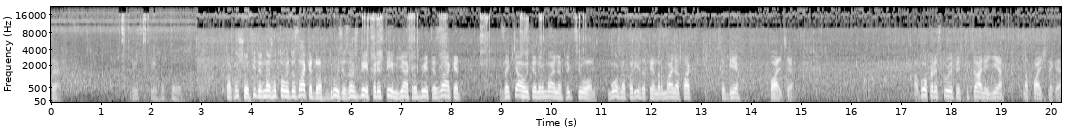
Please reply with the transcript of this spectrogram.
Так. В принципі, готово. Так, ну що, фідер наш готовий до закиду. Друзі, завжди перед тим, як робити закид, затягуйте нормально фрикціон. Можна порізати нормально так собі пальці. Або користуєтесь спеціальні є напальчники.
